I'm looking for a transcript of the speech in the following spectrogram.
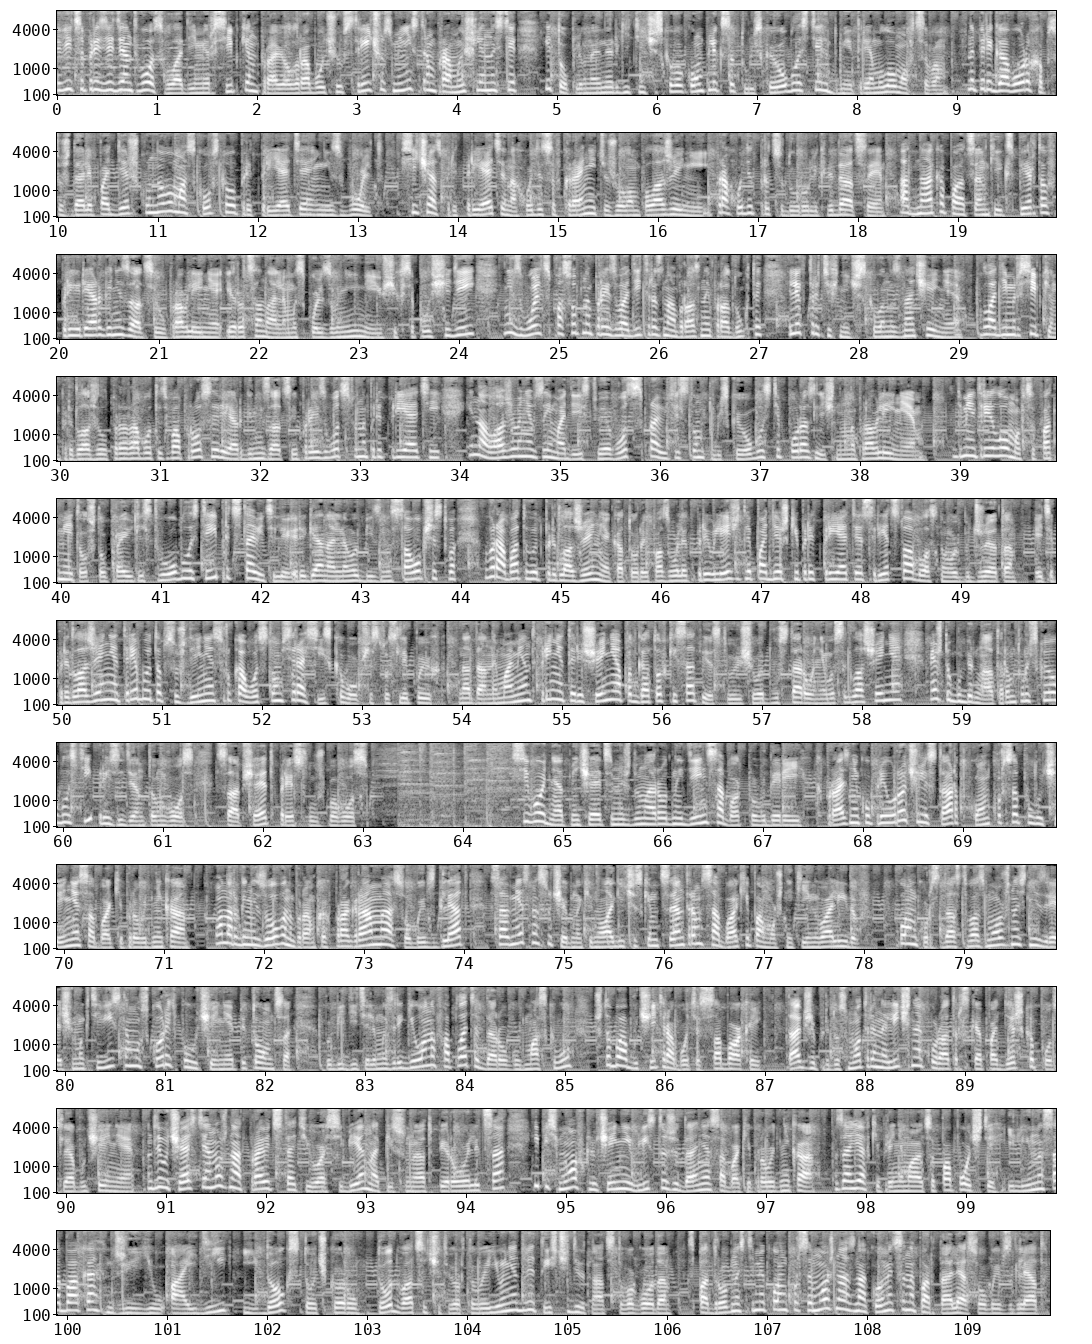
Вице-президент ВОЗ Владимир Сипкин провел рабочую встречу с министром промышленности и топливно-энергетического комплекса Тульской области Дмитрием Ломовцевым. На переговорах обсуждали поддержку новомосковского предприятия «Низвольт». Сейчас предприятие находится в крайне тяжелом положении и проходит процедуру ликвидации. Однако, по оценке экспертов, при реорганизации управления и рациональном использовании имеющихся площадей «Низвольт» способны производить разнообразные продукты электротехнического назначения. Владимир Сипкин Сипкин предложил проработать вопросы реорганизации производства на предприятии и налаживания взаимодействия ВОЗ с правительством Тульской области по различным направлениям. Дмитрий Ломовцев отметил, что правительство области и представители регионального бизнес-сообщества вырабатывают предложения, которые позволят привлечь для поддержки предприятия средства областного бюджета. Эти предложения требуют обсуждения с руководством Всероссийского общества слепых. На данный момент принято решение о подготовке соответствующего двустороннего соглашения между губернатором Тульской Московской области и президентом ВОЗ, сообщает пресс-служба ВОЗ. Сегодня отмечается Международный день собак-поводырей. К празднику приурочили старт конкурса получения собаки-проводника. Он организован в рамках программы «Особый взгляд» совместно с учебно-кинологическим центром «Собаки-помощники инвалидов». Конкурс даст возможность незрячим активистам ускорить получение питомца. Победителям из регионов оплатят дорогу в Москву, чтобы обучить работе с собакой. Также предусмотрена личная кураторская поддержка после обучения. Для участия нужно отправить статью о себе, написанную от первого лица, и письмо о включении в лист ожидания собаки-проводника. Заявки принимаются по почте Илина Собака, GUID и dogs.ru до 24 июня 2019 года. С подробностями конкурса можно ознакомиться на портале «Особый взгляд».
